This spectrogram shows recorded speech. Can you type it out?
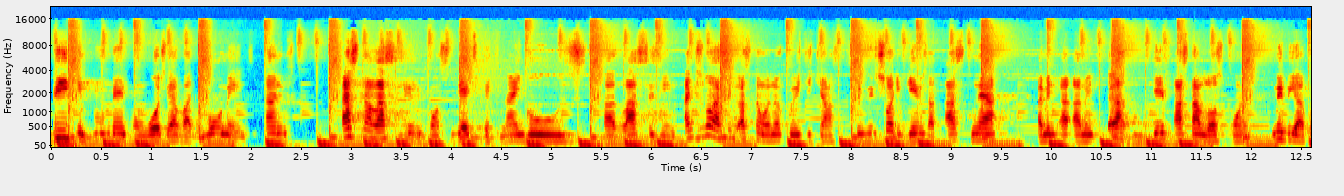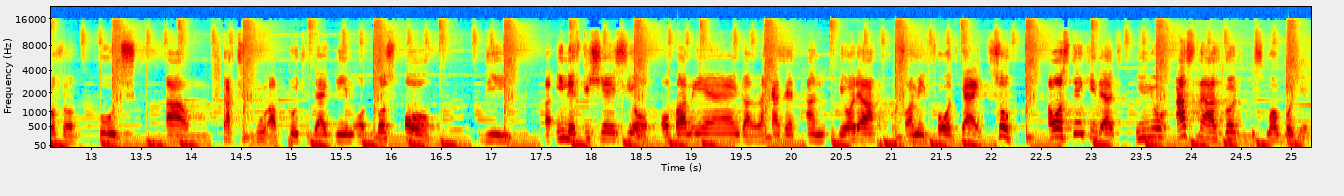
big improvement on what you have at the moment. And Arsenal last season we considered 39 goals uh, last season, and it's not as if Arsenal were not creating chances. If we saw the games that Arsenal, I mean, I, I mean, that gave Arsenal lost points, maybe because of coach uh, tactical approach to that game, or because of the uh, inefficiency of Aubameyang and Lacazette and the other, I mean, forward guys. So I was thinking that you know Arsenal has got a small budget.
